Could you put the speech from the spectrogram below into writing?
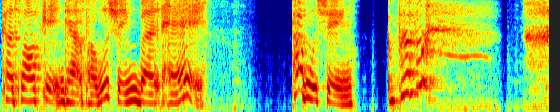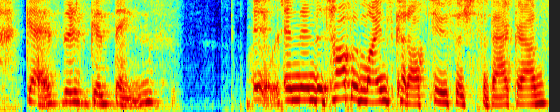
cuts off Kate and Kat Publishing, but hey. Publishing. Guys, there's good things. It, and then the top of mine's cut off too, so it's just the background.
